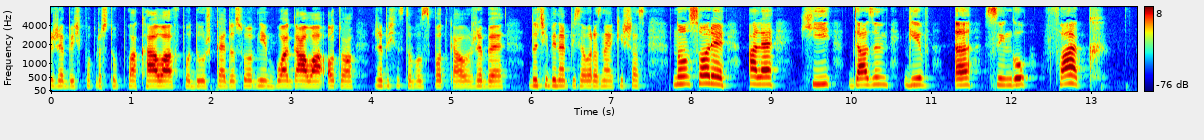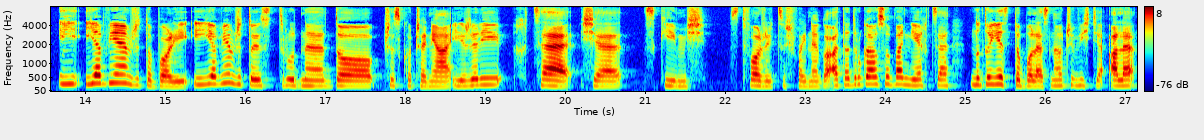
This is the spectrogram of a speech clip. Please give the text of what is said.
żebyś po prostu płakała w poduszkę, dosłownie błagała o to, żeby się z tobą spotkał, żeby do ciebie napisał raz na jakiś czas. No sorry, ale he doesn't give a single fuck. I ja wiem, że to boli, i ja wiem, że to jest trudne do przeskoczenia. Jeżeli chce się z kimś stworzyć coś fajnego, a ta druga osoba nie chce, no to jest to bolesne, oczywiście, ale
